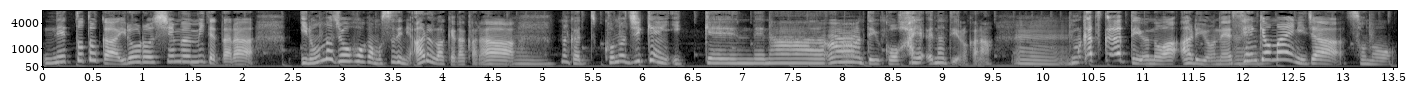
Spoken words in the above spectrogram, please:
ネットとかいろいろ新聞見てたらいろんな情報がもうすでにあるわけだから。うん。なんかこの事件一件でなうーんっていうこうはやなんていうのかな。うん。ムカつくっていうのはあるよね、ん。選挙前にじゃあその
